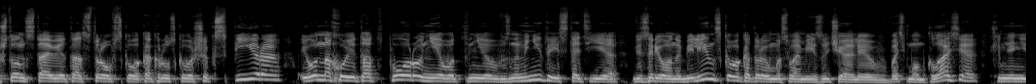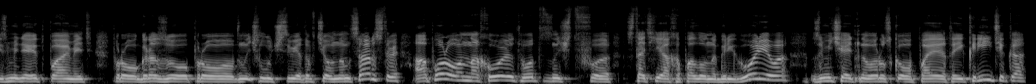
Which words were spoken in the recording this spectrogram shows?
что он ставит Островского как русского Шекспира, и он находит отпору не вот не в знаменитой статье Виссариона Белинского, которую мы с вами изучали в восьмом классе, если мне не изменяет память, про грозу, про значит, луч света в темном царстве, а опору он находит вот, значит, в статьях Аполлона Григорьева, замечательного русского поэта и критика,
